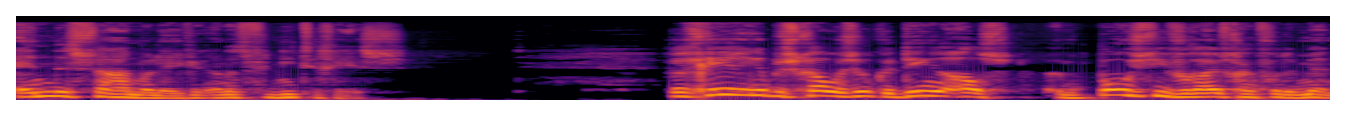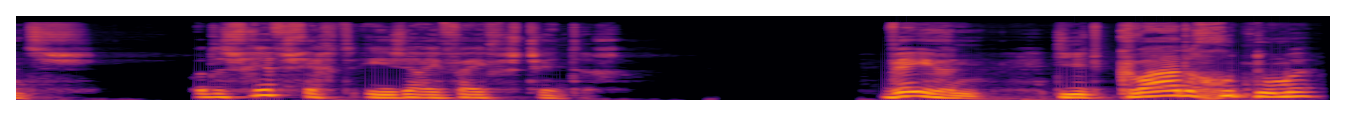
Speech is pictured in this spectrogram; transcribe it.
en de samenleving aan het vernietigen is. Regeringen beschouwen zulke dingen als een positieve vooruitgang voor de mens. Wat de schrift zegt in Jezaja 5 vers 20. Wee hun die het kwade goed noemen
